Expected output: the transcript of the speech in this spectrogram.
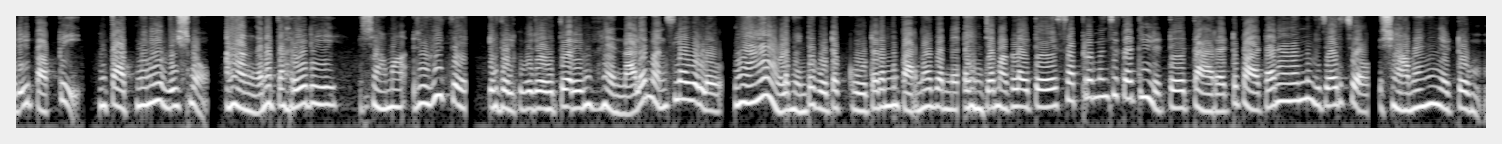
എടി പപ്പി. പത്മിനി വിഷ്ണു. അങ്ങനെ പറയടി. ശ്യാമ രോഹിത് ഇതിൽക്ക് രോഹിത് പറയും എന്നാലേ മനസ്സിലാവുള്ളൂ. ഞാൻ അവളെ നിന്റെ കൂട്ട കൂട്ടണമെന്ന് പറഞ്ഞാൽ തന്നെ എന്റെ മകളായിട്ട് സപ്രമഞ്ച കട്ടിലിട്ട് താരാട്ട് പാട്ടാനാണെന്ന് വിചാരിച്ചോ? ശ്യാമ ഞെട്ടും.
